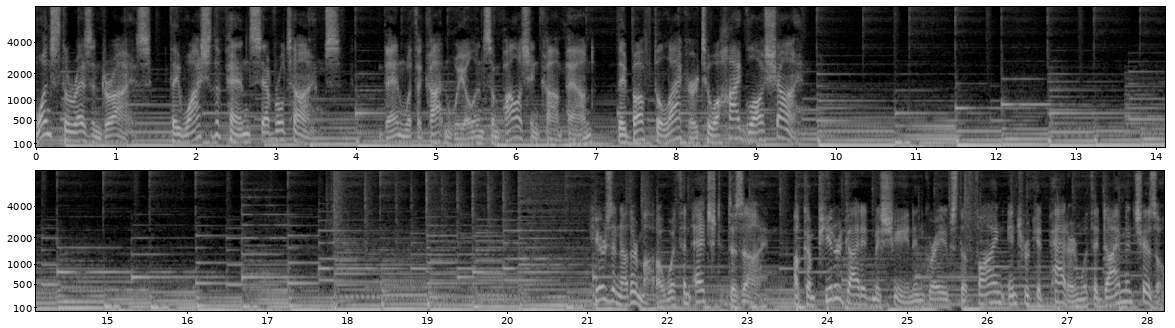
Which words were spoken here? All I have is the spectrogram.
Once the resin dries, they wash the pen several times. Then, with a cotton wheel and some polishing compound, they buff the lacquer to a high gloss shine. Here's another model with an etched design. A computer-guided machine engraves the fine, intricate pattern with a diamond chisel.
